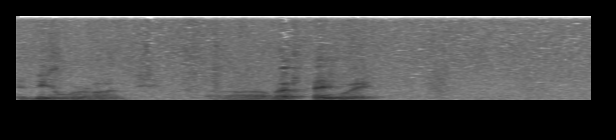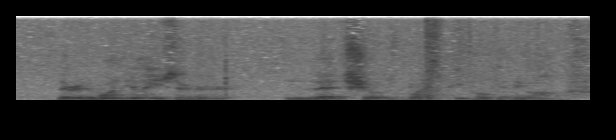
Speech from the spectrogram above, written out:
and Neil were on. Uh, but anyway, there is one image there that shows black people getting off.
